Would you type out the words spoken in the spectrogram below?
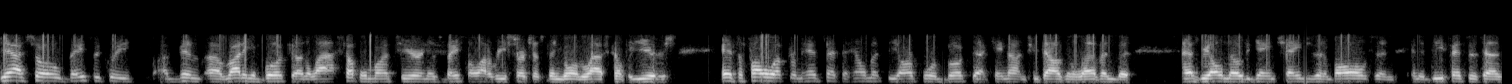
Yeah, so basically, I've been uh, writing a book uh, the last couple months here, and it's based on a lot of research that's been going the last couple years. And it's a follow up from Headset to Helmet, the R4 book that came out in 2011. But as we all know, the game changes and evolves, and, and the defenses has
